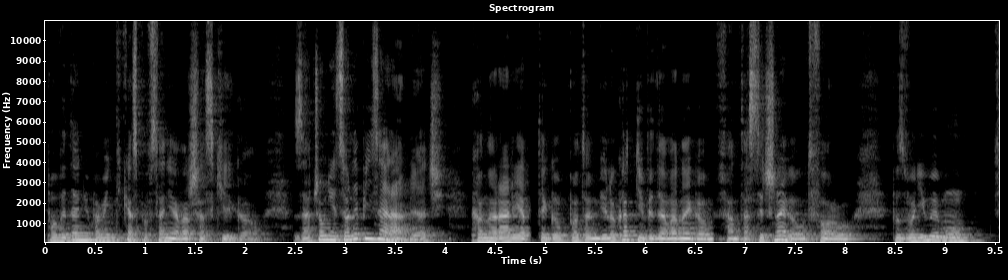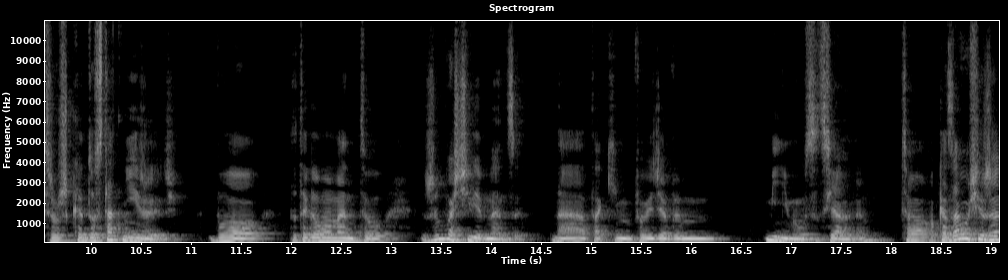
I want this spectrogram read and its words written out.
po wydaniu pamiętnika z Powstania Warszawskiego zaczął nieco lepiej zarabiać, honoraria tego potem wielokrotnie wydawanego, fantastycznego utworu pozwoliły mu troszkę dostatniej żyć, bo do tego momentu żył właściwie w nędzy, na takim, powiedziałbym, minimum socjalnym. To okazało się, że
